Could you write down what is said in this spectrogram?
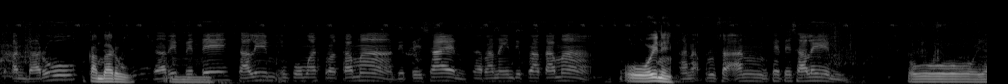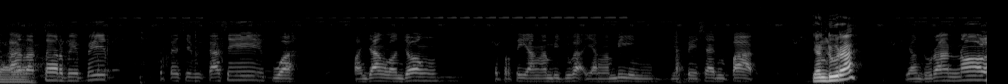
Pekanbaru Pekanbaru. dari Hmm. PT Salim Infomas Pratama DP Sain Sarana Inti Pratama Oh, ini. anak perusahaan PT Salim Oh, ya. karakter bibit spesifikasi buah panjang lonjong seperti yang ambi juga yang ambi ini di PSN 4 Yang Dura? yang dura nol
